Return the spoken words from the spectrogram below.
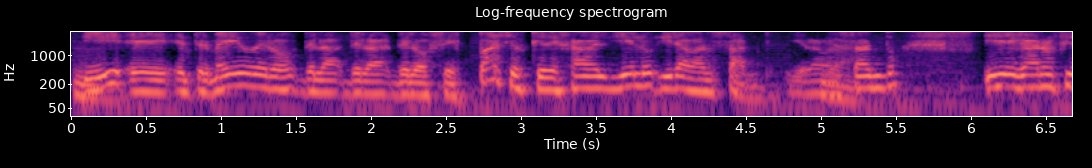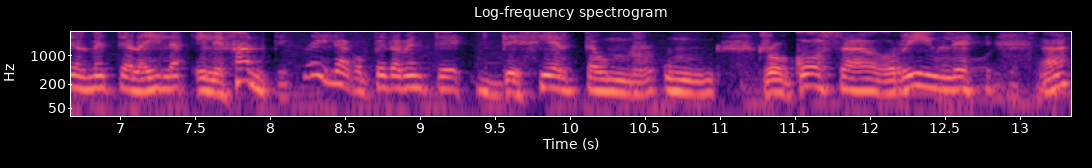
Mm. Y eh, entre medio de, los de, la, de, la, de, los espacios que dejaba el hielo, ir avanzando, ir avanzando, y llegaron finalmente a la isla Elefante, una isla completamente desierta, un, rocosa, horrible, ¿ah?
